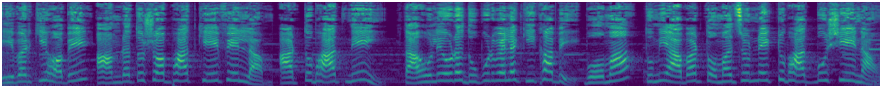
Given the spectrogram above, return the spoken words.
এবার কি হবে? আমরা তো সব ভাত খেয়ে ফেললাম। আর তো ভাত নেই। তাহলে ওরা দুপুরবেলা কি খাবে? বৌমা, তুমি আবার তোমার জন্য একটু ভাত বসিয়ে নাও।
